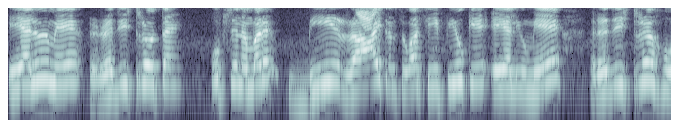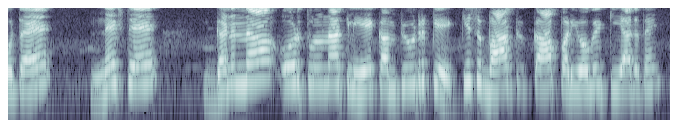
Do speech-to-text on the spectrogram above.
एएलयू में रजिस्टर होता है. Option number B right answer होगा सीपीयू के एएलयू में रजिस्टर होता है. नेक्स्ट है, गणना और तुलना के लिए कंप्यूटर के किस भाग का प्रयोग किया जाता है?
